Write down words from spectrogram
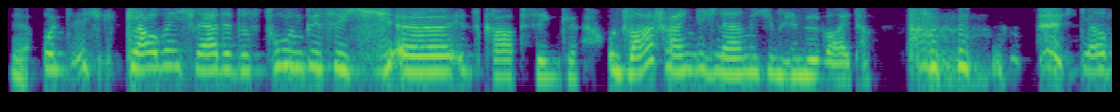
Ja. Und ich glaube, ich werde das tun, bis ich äh, ins Grab sinke. Und wahrscheinlich lerne ich im Himmel weiter. ich glaube,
